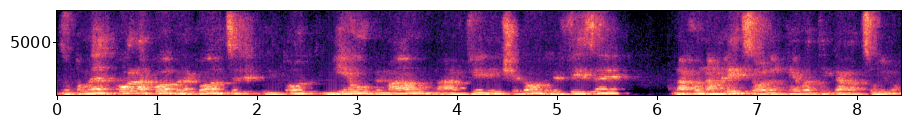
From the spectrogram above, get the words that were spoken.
זאת אומרת, כל לקוח ולקוח צריך לטעות מי הוא ומה הוא, מה המאפיינים שלו, ולפי זה אנחנו נמליץ לו על הרכב התיק הרצוי לו.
